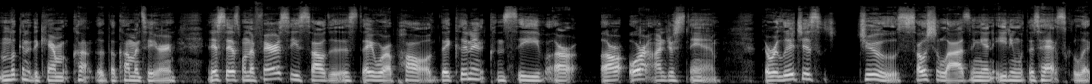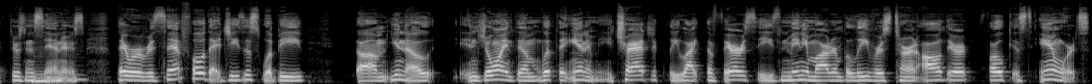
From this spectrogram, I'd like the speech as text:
i'm looking at the camera the commentary and it says when the pharisees saw this they were appalled they couldn't conceive or or, or understand the religious Jews socializing and eating with the tax collectors and sinners. They were resentful that Jesus would be, um, you know, enjoying them with the enemy. Tragically, like the Pharisees, many modern believers turn all their focus inwards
